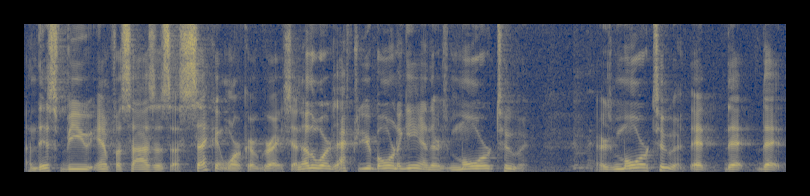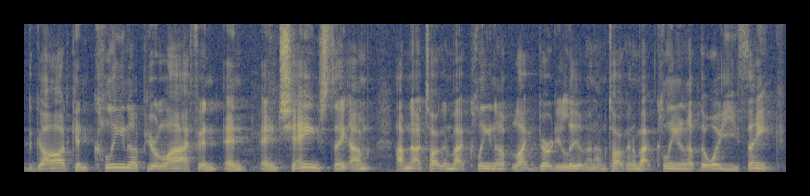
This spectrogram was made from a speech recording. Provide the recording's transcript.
And this view emphasizes a second work of grace. In other words, after you're born again, there's more to it. There's more to it that, that, that God can clean up your life and, and, and change things. I'm, I'm not talking about clean up like dirty living. I'm talking about cleaning up the way you think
